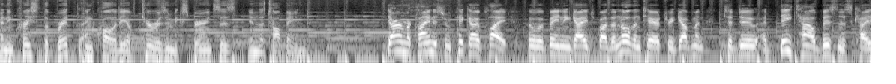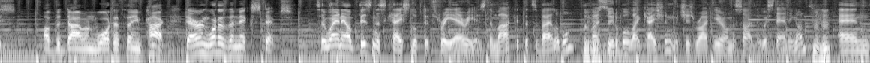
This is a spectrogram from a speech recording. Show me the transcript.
and increase the breadth and quality of tourism experiences in the top end. Darren McLean is from Pico Play, who have been engaged by the Northern Territory Government to do a detailed business case of the Darwin Water Theme Park. Darren, what are the next steps? So Wayne, our business case looked at three areas. The market that's available, the Mm-hmm. most suitable location, which is right here on the site that we're standing on, Mhm. and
